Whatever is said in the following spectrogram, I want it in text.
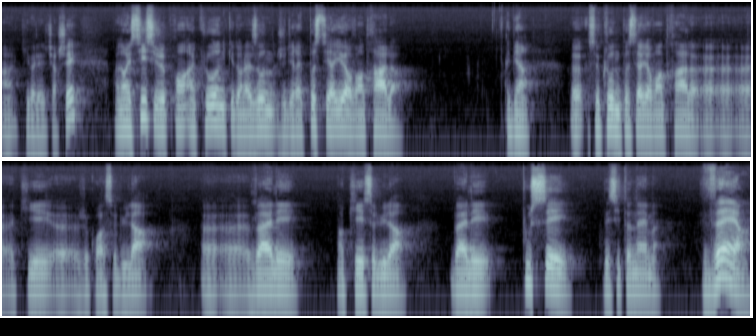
hein, qui va les chercher. Maintenant ici, si je prends un clone qui est dans la zone, je dirais, postérieure ventrale, eh bien, euh, ce clone postérieur ventral, euh, euh, qui est, je crois, celui-là, va aller, donc qui est celui-là, va aller pousser des cytonèmes vers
